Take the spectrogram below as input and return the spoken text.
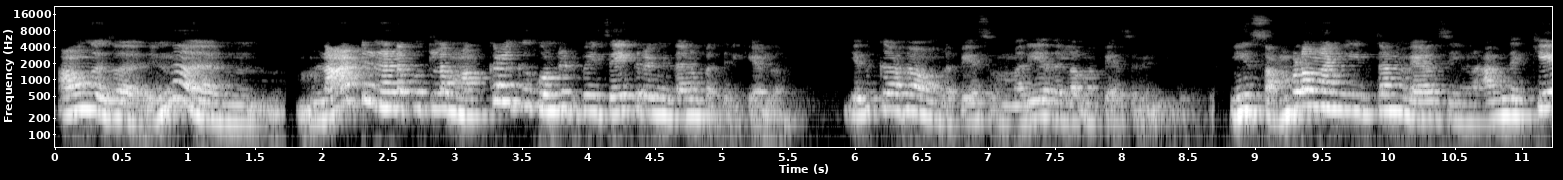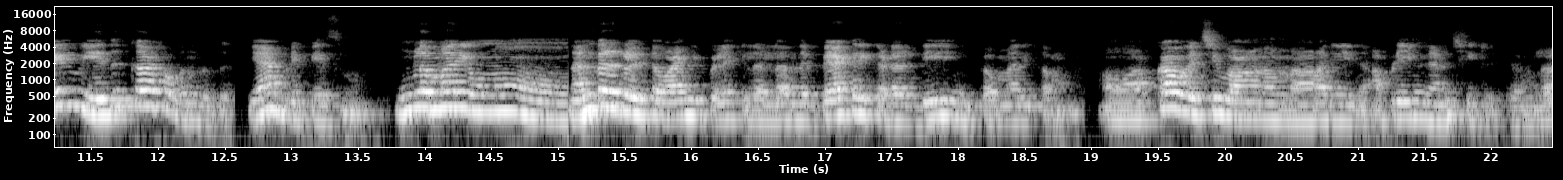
அவங்க ச- என்ன நாட்டு நடப்புக்குள்ள மக்களுக்கு கொண்டுட்டு போய் சேர்க்குறவங்க தானே பத்திரிக்கையாளர். எதுக்காக அவங்கள பேச மரியாதை இல்லாமல் பேச வேண்டியது நீ சம்பளம் வாங்கிட்டு தானே வேலை செய்யணும். அந்த கேள்வி எதுக்காக வந்தது? ஏன் அப்படி பேசணும்? உங்களை மாதிரி ஒன்றும் நண்பர்கள்ட்ட வாங்கி பிழைக்கல அந்த பேக்கரி கடை டீலிங் இப்போ மாதிரி தான் அவங்க அக்காவை வச்சு வாங்கின மாதிரி அப்படின்னு நினச்சிட்டு இருக்காங்களா?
